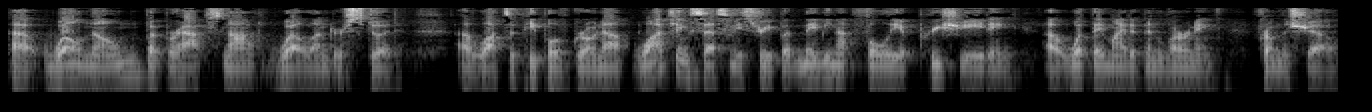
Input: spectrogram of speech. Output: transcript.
uh, well known, but perhaps not well understood. Uh, lots of people have grown up watching Sesame Street, but maybe not fully appreciating uh, what they might have been learning from the show.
